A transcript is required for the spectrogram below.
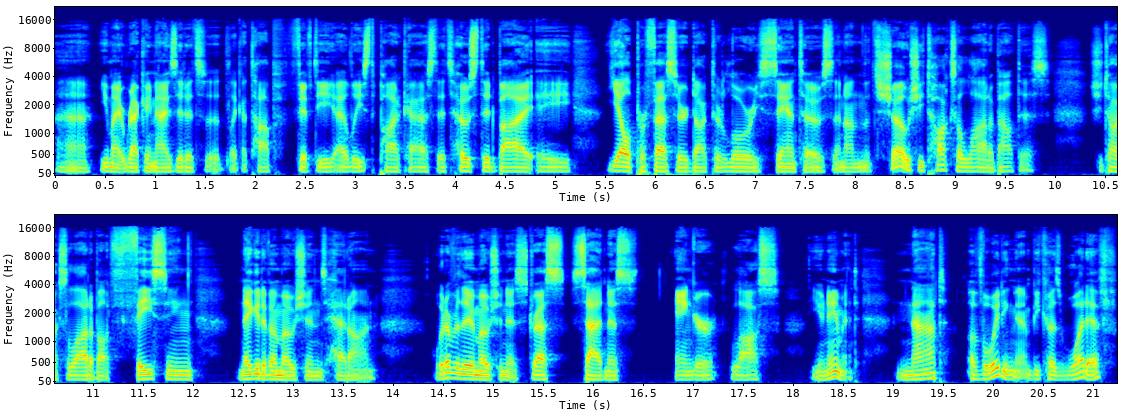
Uh, you might recognize it. It's a, like a top 50 at least podcast. It's hosted by a Yale professor, Dr. Laurie Santos. And on the show, she talks a lot about this. She talks a lot about facing negative emotions head on, whatever the emotion is stress, sadness, anger, loss, you name it, not avoiding them. Because what if,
